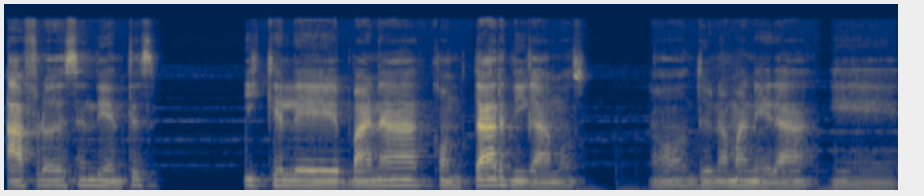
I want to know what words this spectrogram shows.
afrodescendientes, y que le van a contar, digamos, de una manera, eh,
